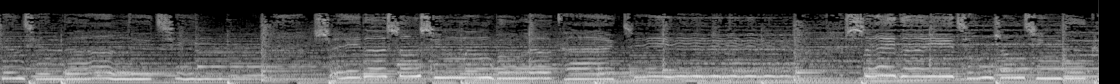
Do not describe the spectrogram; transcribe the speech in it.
浅浅的离情？谁的伤心能不留太迹？谁的一见钟情不可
